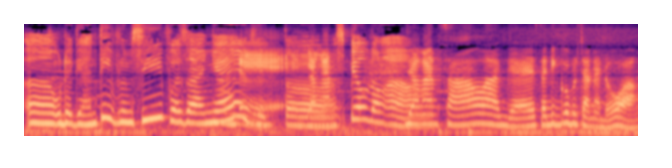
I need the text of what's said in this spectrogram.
eh, udah ganti belum sih puasanya? Eh, gitu. jangan- Spill dong Al. Jangan salah guys, tadi gue bercanda doang.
